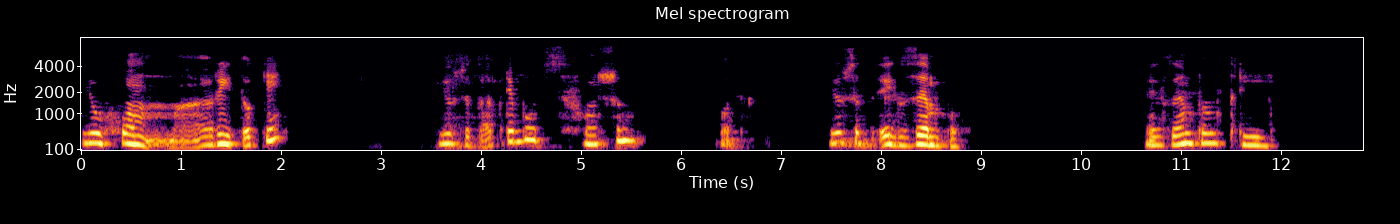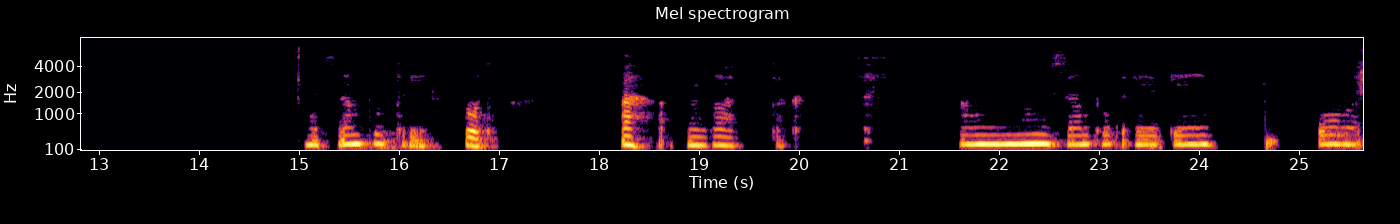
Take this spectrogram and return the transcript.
You home uh, read, okay? Used attributes, function. Вот. Used example. Example 3. Example 3. Вот. А, да, так. Example 3 again. Forward.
